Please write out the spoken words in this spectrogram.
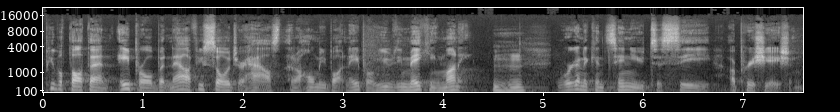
People thought that in April, but now if you sold your house at a home you bought in April, you'd be making money. Mm-hmm. We're going to continue to see appreciation.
